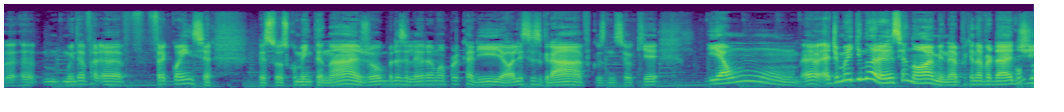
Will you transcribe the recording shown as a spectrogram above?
eh, muita fre- eh, frequência, pessoas comentando, ah, jogo brasileiro é uma porcaria, olha esses gráficos, não sei o quê. E é um. É, é de uma ignorância enorme, né? Porque, na verdade,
